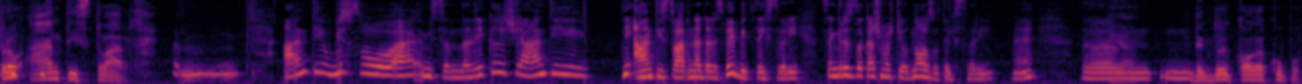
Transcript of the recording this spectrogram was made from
prav anti-stvar. Anti, v bistvu, a, mislim, na nek način anti ni anti-stvar, ne, da ne sme biti teh stvari, sem gre za to, kakšen imaš ti odnos do teh stvari. Ne, um, ja. da kdo je koga kupil.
